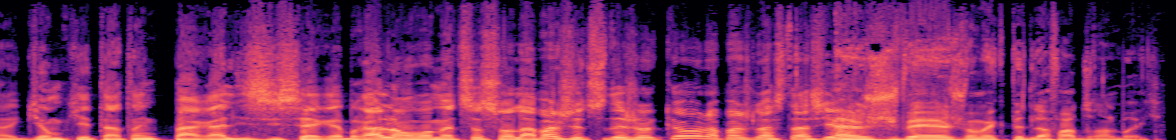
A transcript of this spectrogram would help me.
Euh, Guillaume qui est atteint de paralysie cérébrale. On va mettre ça sur la page. J'ai-tu déjà le cas, la page de la station? Euh, je vais, je vais m'occuper de le faire durant le break.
